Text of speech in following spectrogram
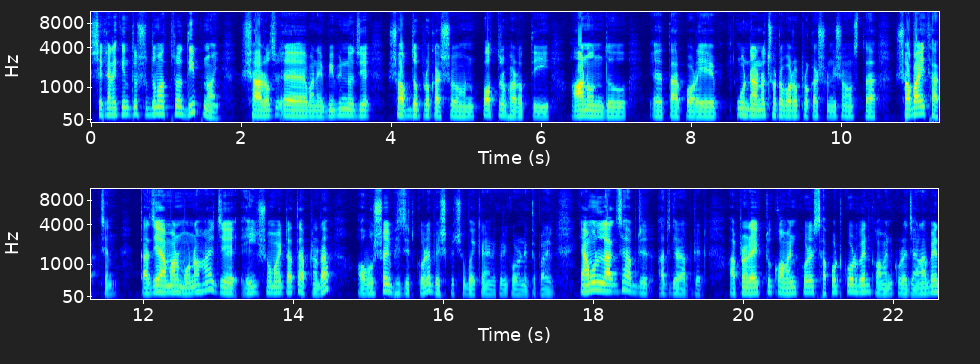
সেখানে কিন্তু শুধুমাত্র দ্বীপ নয়, সারস মানে বিভিন্ন যে শব্দ প্রকাশন পত্রভারতী আনন্দ তারপরে অন্যান্য ছোট বড় প্রকাশনী সংস্থা সবাই থাকছেন। কাজে আমার মনে হয় যে এই সময়টাতে আপনারা অবশ্যই ভিজিট করে বেশ কিছু বই কেনাকাটি করে নিতে পারেন। কেমন লাগছে আপডেট আজকের আপডেট? আপনারা একটু কমেন্ট করে সাপোর্ট করবেন কমেন্ট করে জানাবেন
